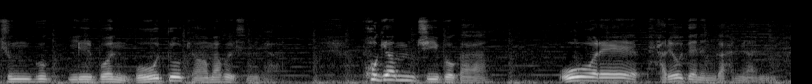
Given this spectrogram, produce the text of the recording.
중국, 일본 모두 경험하고 있습니다. 폭염주의보가 5월에 발효되는가 하면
